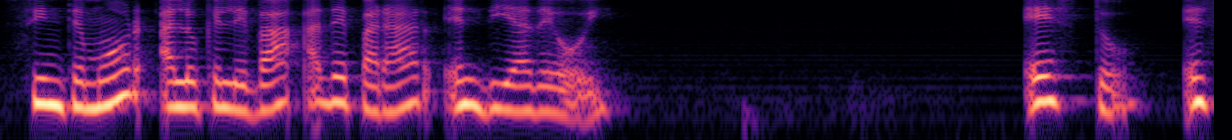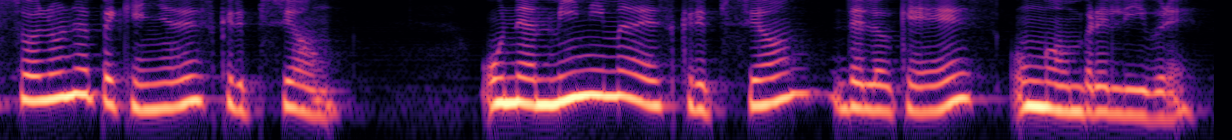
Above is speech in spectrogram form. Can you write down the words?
sin temor a lo que le va a deparar el día de hoy. Esto es solo una pequeña descripción, una mínima descripción de lo que es un hombre libre.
